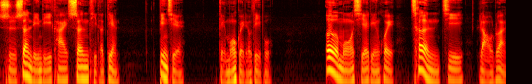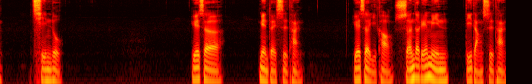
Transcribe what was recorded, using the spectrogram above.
使圣灵离开身体的殿，并且给魔鬼留地步。恶魔邪灵会趁机扰乱、侵入。约瑟面对试探，约瑟依靠神的怜悯抵挡试探，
